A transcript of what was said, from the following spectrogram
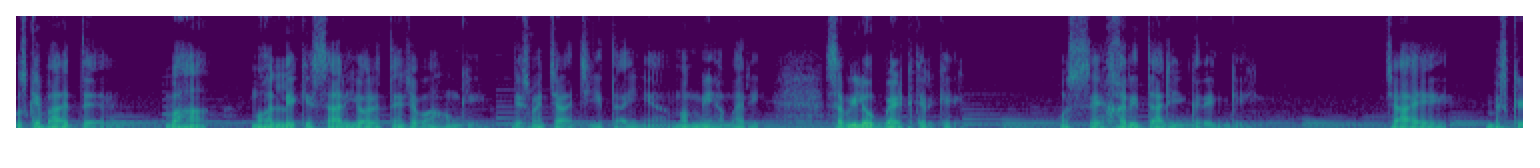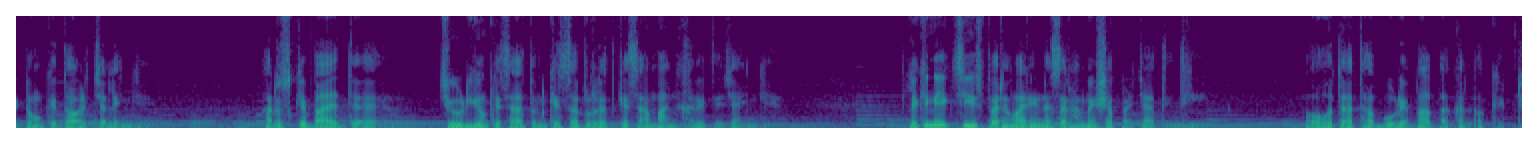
उसके बाद वहाँ मोहल्ले की सारी औरतें जमा होंगी जिसमें चाची ताइयाँ मम्मी हमारी सभी लोग बैठ कर के उससे ख़रीदारी करेंगी। चाय बिस्किटों के दौर चलेंगे और उसके बाद चूड़ियों के साथ उनके ज़रूरत के सामान खरीदे जाएँगे। लेकिन एक चीज़ पर हमारी नज़र हमेशा पड़ जाती थी। वो होता था बूढ़े बाबा का लॉकेट।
